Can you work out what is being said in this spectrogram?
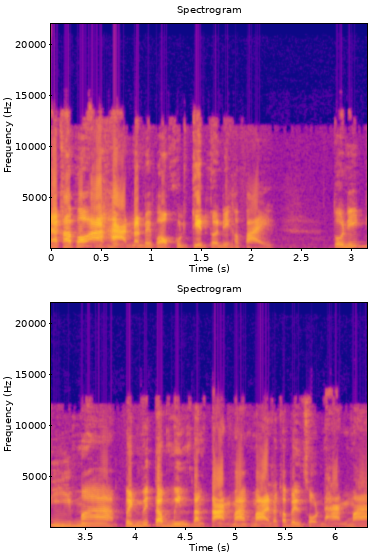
นะครับเพราะอาหารมันไม่พอคุณกินตัวนี้เข้าไป ตัวนี้ดีมากเป็นวิตามินต่างๆ มากมาย แล้วก็เป็นสนหางม้า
